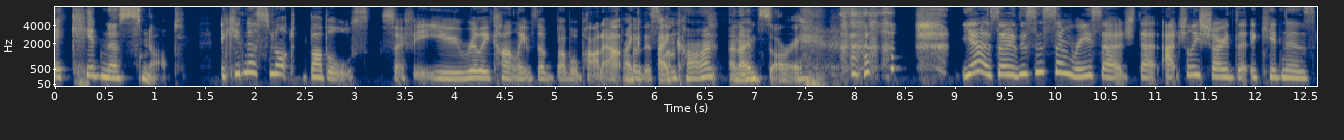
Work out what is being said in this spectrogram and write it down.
echidna snot. Echidna snot bubbles, Sophie. You really can't leave the bubble part out I, of this one. I can't, and I'm sorry. yeah, so this is some research that actually showed that echidnas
